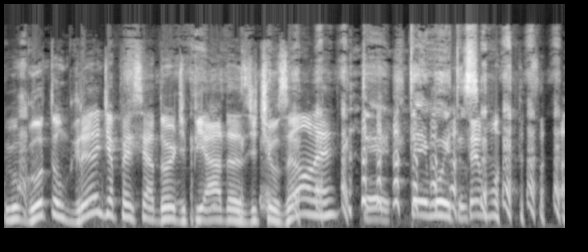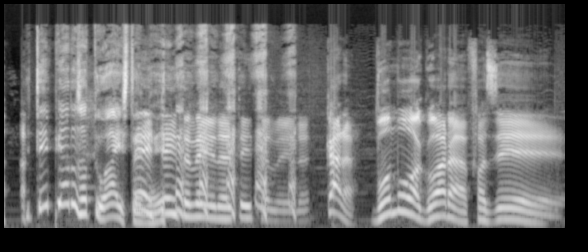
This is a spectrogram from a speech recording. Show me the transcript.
O Guto, um grande apreciador de piadas de tiozão, né? Tem, tem muitas. Tem muitas. E tem piadas atuais também. Tem, tem também, né? Tem também, né? Cara, vamos agora fazer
